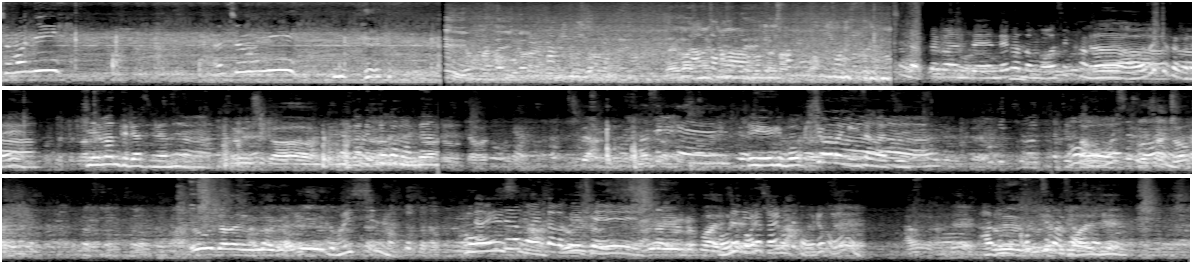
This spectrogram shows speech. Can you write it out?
주머니. 아 주머니. 내가 사진인데 일단 훨씬 낫다고 하는데 내가 너무 어색한 아, 거야 어색해서 그래. 길만 들여주면은. 서윤 씨가 내가 대표가 만드는 어색해. 여기, 목 시원한 게 이상하지. 어. 훨씬 알죠? 여기잖아 여기 여기 훨씬 막. 나이 들어 보니까 그게 제일 머리 머리 짧으니까 어려 보여. 아, 너무 컸지만 잘하면은.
